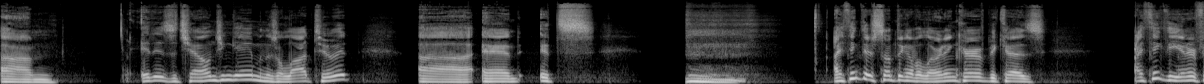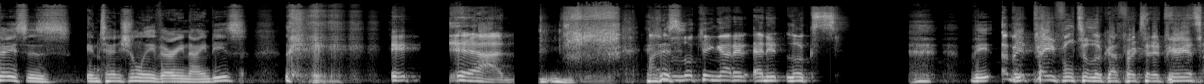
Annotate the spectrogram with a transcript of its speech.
Um, it is a challenging game and there's a lot to it uh, and it's hmm, i think there's something of a learning curve because i think the interface is intentionally very 90s It yeah. I'm is- looking at it and it looks the, a bit painful to look at for extended periods.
